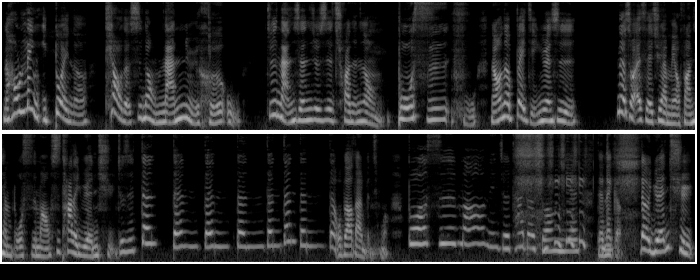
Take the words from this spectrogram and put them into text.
然后另一队呢，跳的是那种男女合舞。就是男生就是穿着那种波斯服，然后那个背景音乐是那时候 S H 还没有发现波斯猫，是它的原曲，就是噔噔噔噔噔噔噔噔，我不知道大家有没有听过波斯猫拧着他的双眼 的那个的原曲。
